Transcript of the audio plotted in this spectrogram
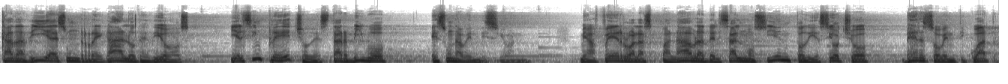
Cada día es un regalo de Dios y el simple hecho de estar vivo es una bendición. Me aferro a las palabras del Salmo 118, verso 24.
